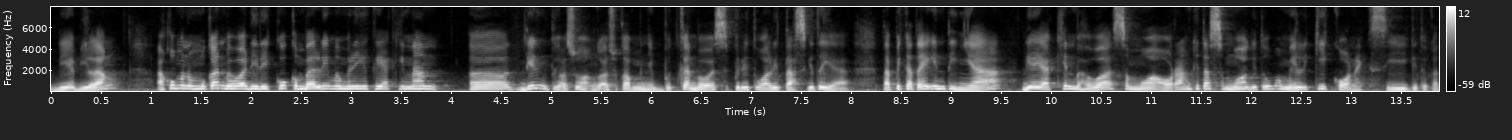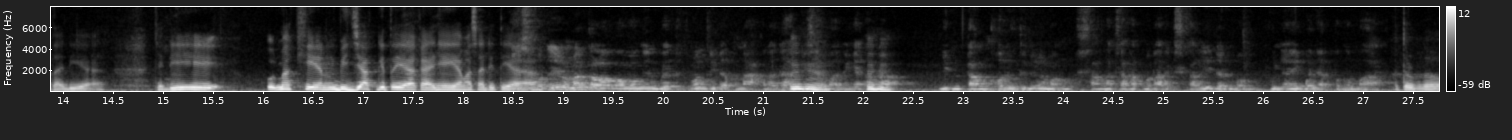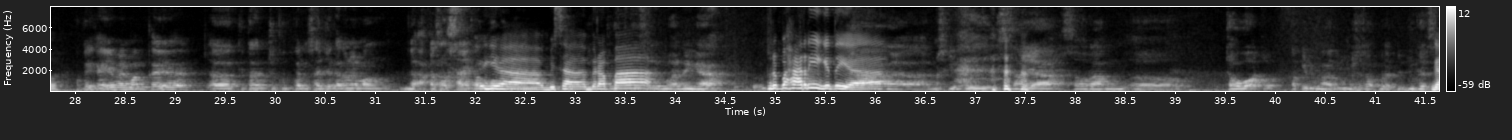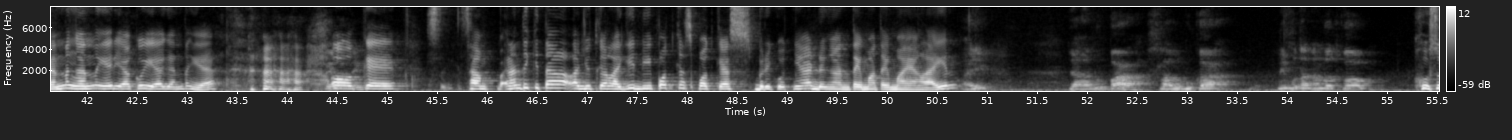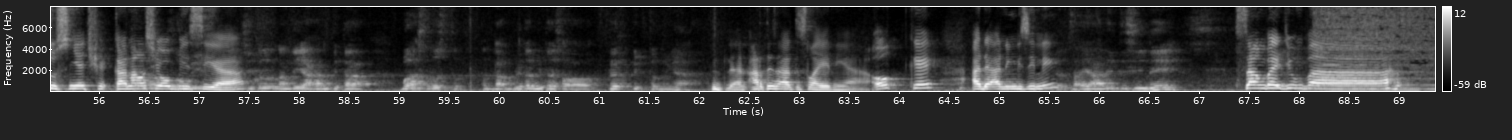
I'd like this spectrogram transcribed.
dia bilang, aku menemukan bahwa diriku kembali memiliki keyakinan uh, dia nggak suka nggak suka menyebutkan bahwa spiritualitas gitu ya tapi katanya intinya dia yakin bahwa semua orang kita semua gitu memiliki koneksi gitu kata dia jadi makin bijak gitu ya kayaknya ya Mas Adit ya. Ya sepertinya memang kalau ngomongin Brad memang tidak pernah akan ada habisnya mm -hmm. karena mm -hmm bintang Hollywood ini memang sangat-sangat menarik sekali dan mempunyai banyak penggemar. Betul betul. Oke, kayaknya memang kayak uh, kita cukupkan saja karena memang nggak akan selesai kalau Iya, bisa berapa ya. Berapa hari gitu ya? ya meskipun saya seorang uh, cowok tapi mengagumi sosok Brad juga sih. Ganteng ganteng ya di aku ya, ganteng ya. Oke. Okay. Sampai nanti kita lanjutkan lagi di podcast-podcast berikutnya dengan tema-tema yang lain. Baik. Jangan lupa selalu buka liputan6.com khususnya kanal showbiz ya. Di situ nanti akan kita bahas terus tentang berita-berita soal Brad Pitt tentunya. Dan artis-artis lainnya. Oke, ada Aning di sini. Dan saya Aning di sini. Sampai jumpa. jumpa.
